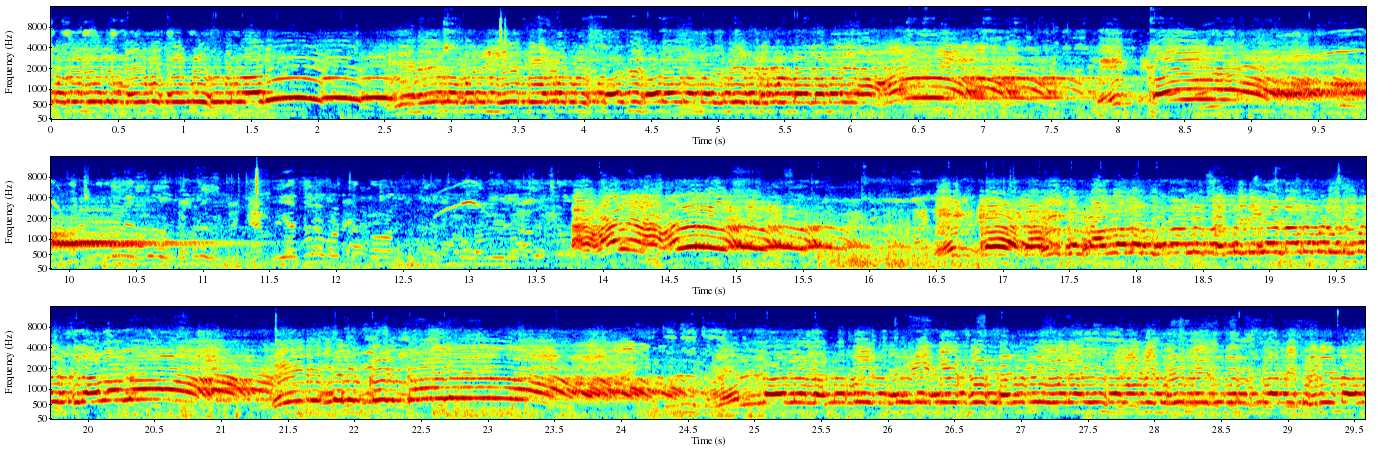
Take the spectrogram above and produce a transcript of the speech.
పదివేలు కైవసం చేస్తున్నారు ఈ వేళ మరి ఏ గోపను సాధిస్తారో మరి వేచి ఉండాలి మరి ఎక్క రావాలా జనాలు సత్తడిగా ఉన్నారు మరి విద్యుత్ రావాలా వేడుకలు కోరుతారా ఎల్లాల లక్ష్మీ చెన్నకేశ్వర సర్వేవరాయ స్వామి భూమేశ్వర స్వామి తిరుమల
